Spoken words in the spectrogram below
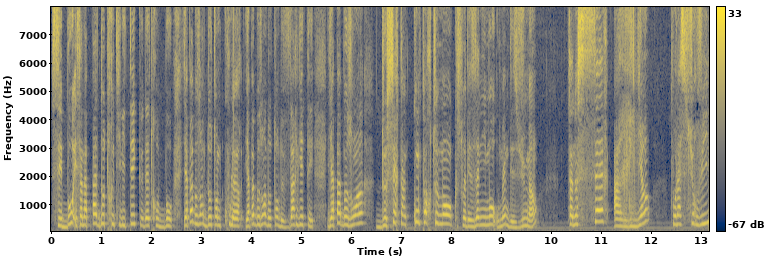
C'est beau et ça n'a pas d'autre utilité que d'être beau. Il n'y a pas besoin d'autant de couleurs, il n'y a pas besoin d'autant de variété, il n'y a pas besoin de certains comportements, que ce soit des animaux ou même des humains. Ça ne sert à rien pour la survie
